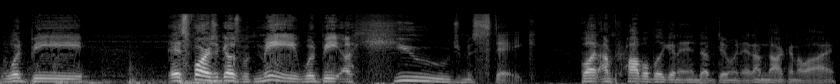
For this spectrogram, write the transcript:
would be as far as it goes with me, would be a huge mistake. But I'm probably going to end up doing it. I'm not going to lie.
